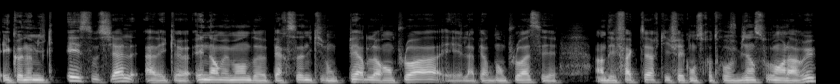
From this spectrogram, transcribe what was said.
économique et sociale, avec énormément de personnes qui vont perdre leur emploi. Et la perte d'emploi, c'est un des facteurs qui fait qu'on se retrouve bien souvent à la rue.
